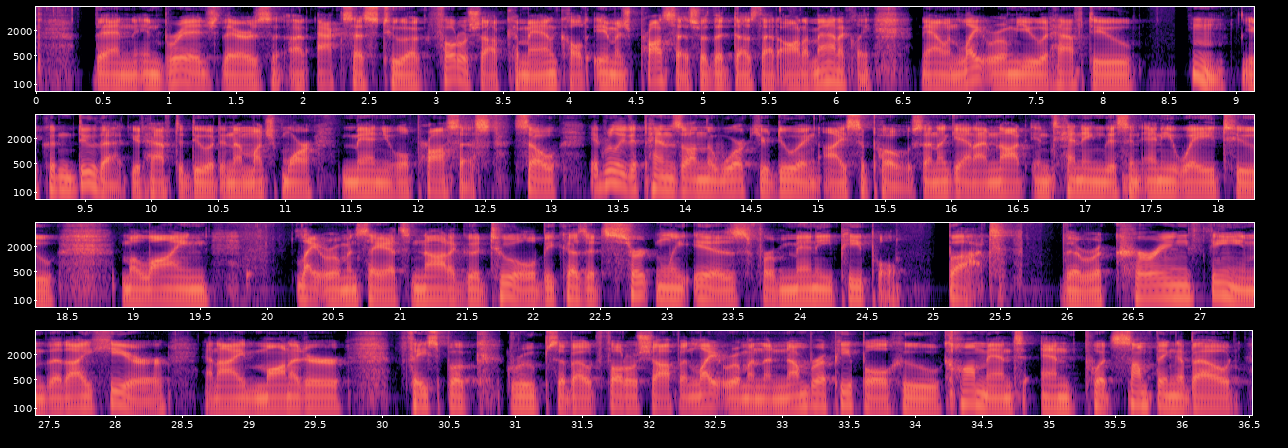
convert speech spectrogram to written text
then in Bridge, there's access to a Photoshop command called image processor that does that automatically. Now, in Lightroom, you would have to hmm, you couldn't do that. You'd have to do it in a much more manual process. So it really depends on the work you're doing, I suppose. And again, I'm not intending this in any way to malign Lightroom and say it's not a good tool because it certainly is for many people. But the recurring theme that I hear, and I monitor Facebook groups about Photoshop and Lightroom, and the number of people who comment and put something about,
